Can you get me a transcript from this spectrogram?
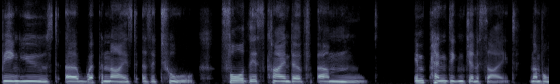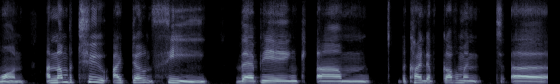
being used, uh, weaponized as a tool for this kind of um, impending genocide, number one. And number two, I don't see there being um, the kind of government uh,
